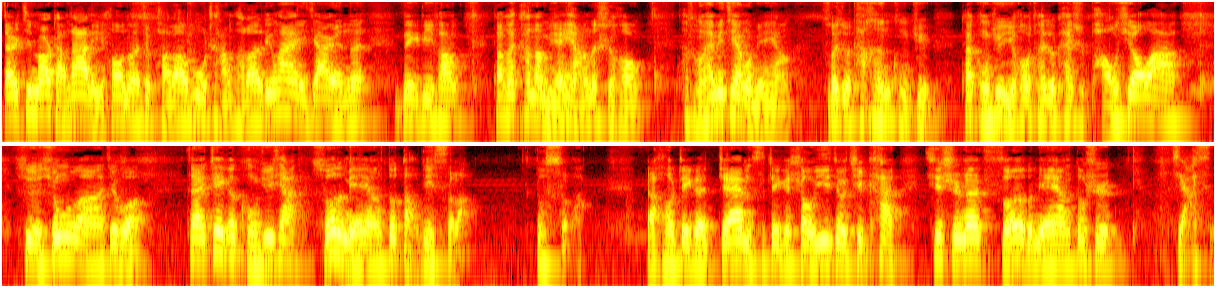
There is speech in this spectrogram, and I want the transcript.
但是金毛长大了以后呢，就跑到牧场，跑到另外一家人的那个地方。当他看到绵羊的时候，他从来没见过绵羊，所以就他很恐惧。他恐惧以后，他就开始咆哮啊，去凶怒啊。结果在这个恐惧下，所有的绵羊都倒地死了，都死了。然后这个 James 这个兽医就去看，其实呢，所有的绵羊都是假死，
